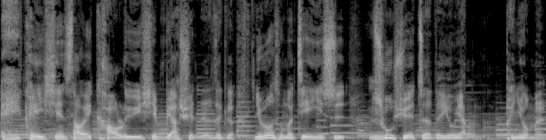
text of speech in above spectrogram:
哎，可以先稍微考虑，先不要选择这个。有没有什么建议是初学者的有氧朋友们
